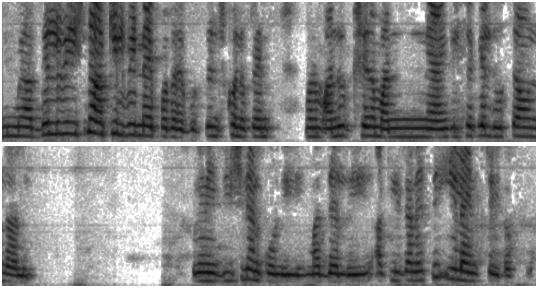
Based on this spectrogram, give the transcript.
నేను మధ్యలో తీసిన అఖిల్ విన్ అయిపోతారు. గుర్తుంచుకోండి ఫ్రెండ్స్ మనం అనుక్షణం అన్ని యాంగిల్స్ వెళ్ళి చూస్తూ ఉండాలి. ఇప్పుడు నేను ఇది తీసిన అనుకోండి మధ్యలో అఖిల్ అనేసి ఈ లైన్ స్ట్రైట్ వస్తుంది.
